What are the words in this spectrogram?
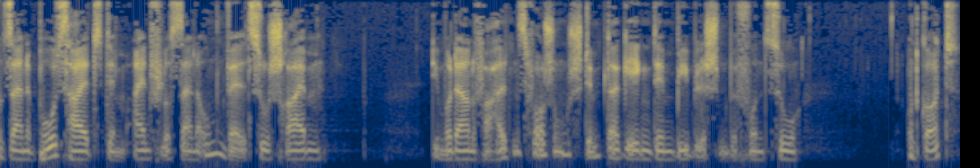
und seine Bosheit dem Einfluss seiner Umwelt zuschreiben. Die moderne Verhaltensforschung stimmt dagegen dem biblischen Befund zu. Und Gott?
